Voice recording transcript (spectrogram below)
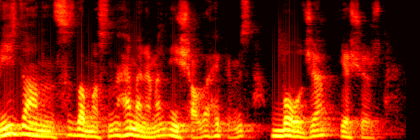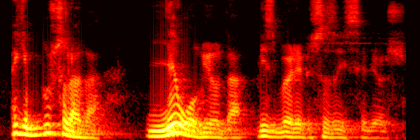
Vicdanın sızlamasını hemen hemen inşallah hepimiz bolca yaşıyoruz. Peki bu sırada ne oluyor da biz böyle bir sızı hissediyoruz?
